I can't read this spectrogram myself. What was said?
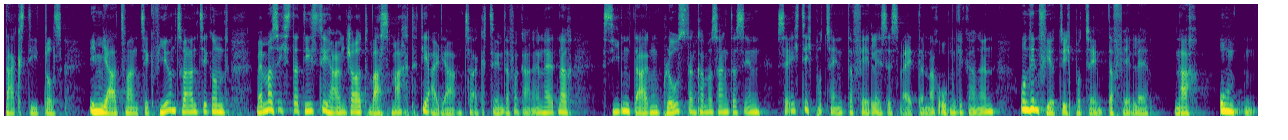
DAX-Titels im Jahr 2024. Und wenn man sich statistisch anschaut, was macht die Allianz-Aktie in der Vergangenheit nach sieben Tagen plus, dann kann man sagen, dass in 60 Prozent der Fälle ist es weiter nach oben gegangen und in 40 Prozent der Fälle nach unten.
